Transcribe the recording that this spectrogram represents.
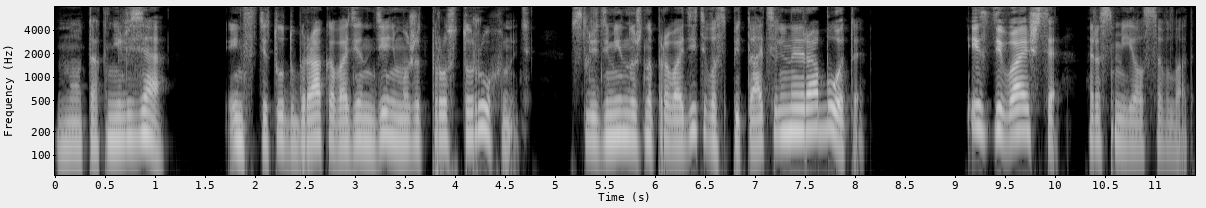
Но так нельзя. Институт брака в один день может просто рухнуть. С людьми нужно проводить воспитательные работы. «Издеваешься?» — рассмеялся Влад.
